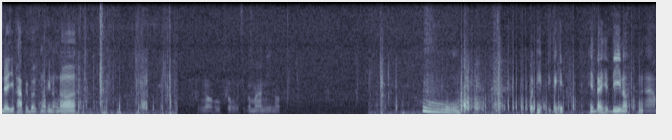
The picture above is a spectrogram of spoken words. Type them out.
เดี๋ยวจะพาไปเบิกเนาะพี่น้องเนาะเนาะหูปทรงก็จะประมาณนี้เนาะโอ้ เห็ดติกเห็ดเห็ดได้เห็ดดีเนาะงาม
